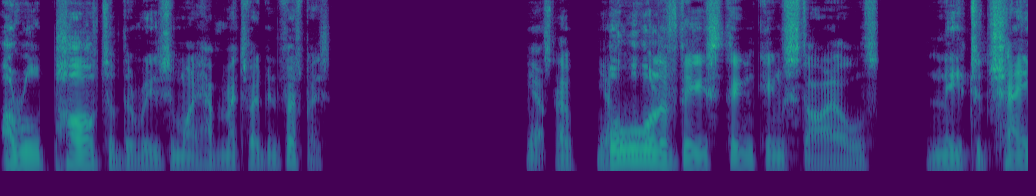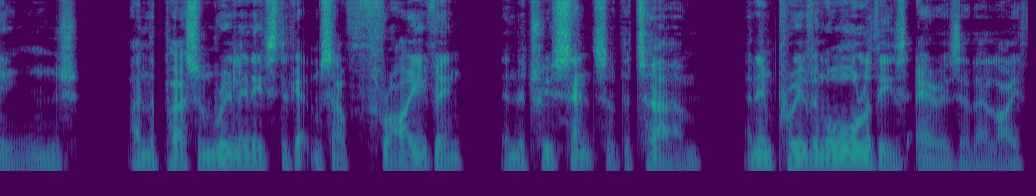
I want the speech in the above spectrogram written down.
are all part of the reason why you have emetophobia in the first place. Yep. So Yep. all of these thinking styles need to change, and the person really needs to get themselves thriving in the true sense of the term and improving all of these areas of their life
